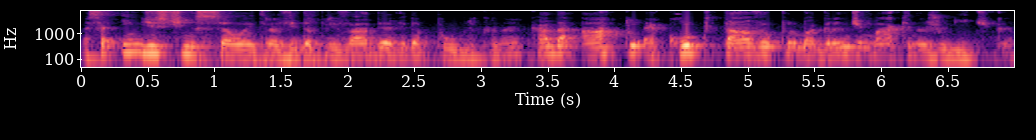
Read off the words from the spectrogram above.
essa indistinção entre a vida privada e a vida pública. Né? Cada ato é cooptável por uma grande máquina jurídica.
